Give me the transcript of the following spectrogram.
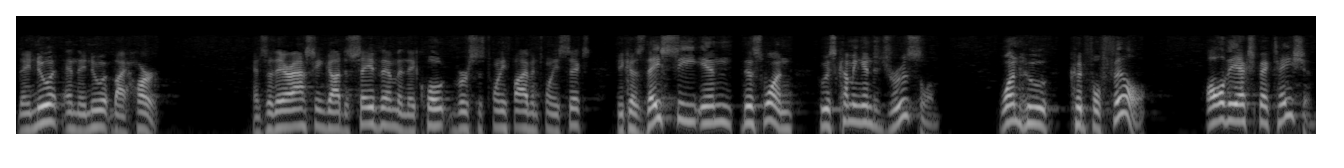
They knew it and they knew it by heart. And so they're asking God to save them and they quote verses 25 and 26 because they see in this one who is coming into Jerusalem, one who could fulfill all the expectation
